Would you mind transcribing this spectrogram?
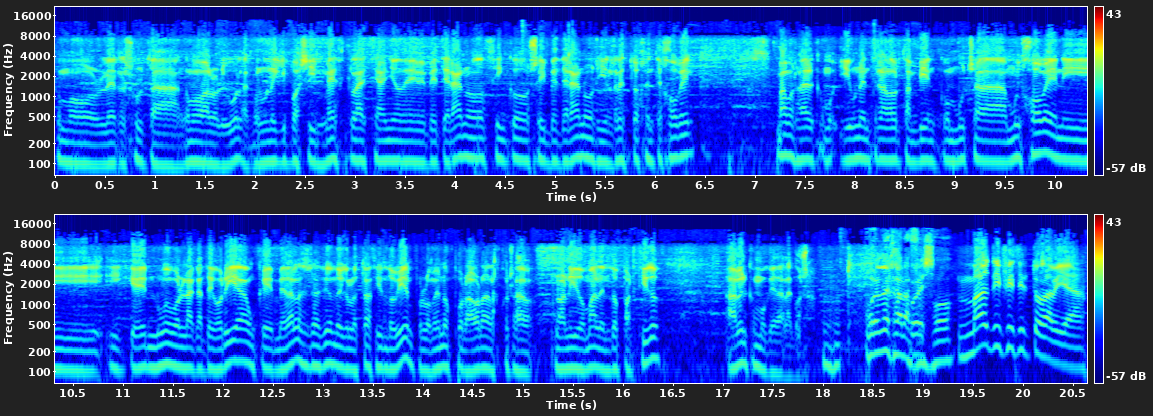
cómo le resulta, cómo va el Orihuela, con un equipo así mezcla este año de veteranos, cinco o seis veteranos y el resto gente joven. Vamos a ver cómo, y un entrenador también con mucha, muy joven y, y que es nuevo en la categoría, aunque me da la sensación de que lo está haciendo bien, por lo menos por ahora las cosas no han ido mal en dos partidos. A ver cómo queda la cosa. Puedes dejar a Pues Fofo. más difícil todavía.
